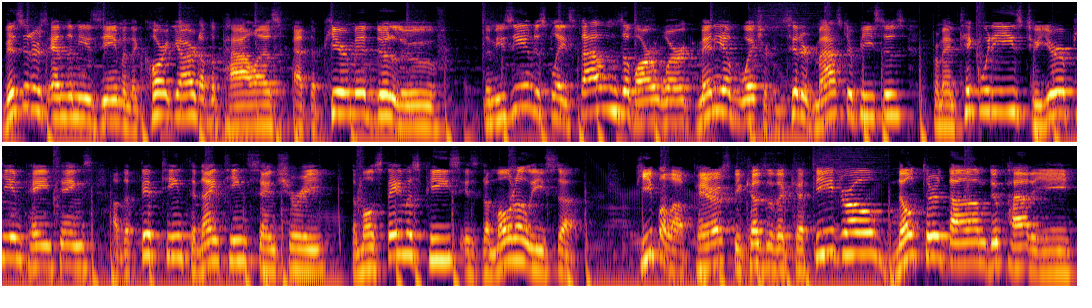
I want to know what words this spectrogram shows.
Visitors enter the museum in the courtyard of the palace at the Pyramide du Louvre. The museum displays thousands of artwork, many of which are considered masterpieces, from antiquities to European paintings of the 15th to 19th century. The most famous piece is the Mona Lisa. People of Paris because of the Cathedral Notre Dame de Paris.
